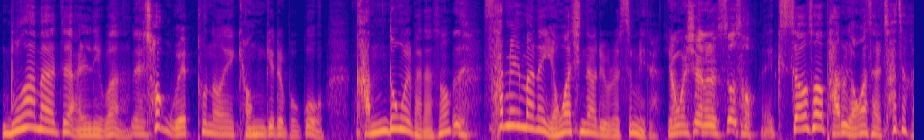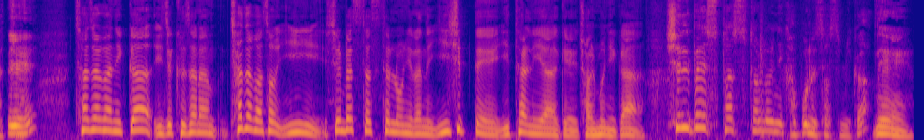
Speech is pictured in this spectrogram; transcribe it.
무하마드 알리와 네. 척 웨프너의 경기를 보고 감동을 받아서 네. 3일 만에 영화 시나리오를 씁니다. 영화 시간을 써서. 써서 바로 영화사를 찾아갔죠. 예. 찾아가니까 이제 그 사람 찾아가서 이 실베스타 스텔론이라는 20대 이탈리 아계 젊은이가 실베스타 스탈론이 각본을 썼습니까? 네,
